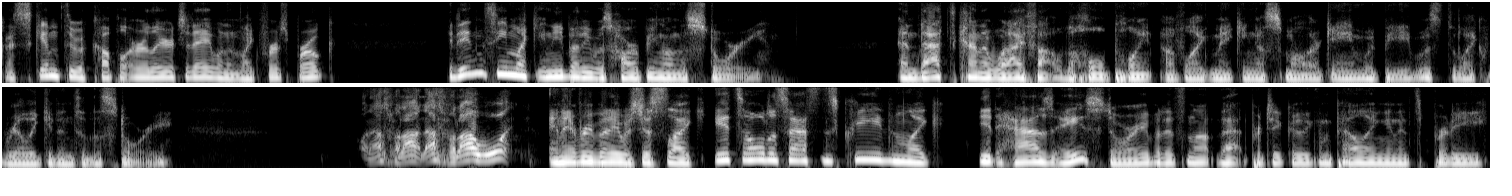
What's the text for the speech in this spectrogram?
I skimmed through a couple earlier today when it like first broke. It didn't seem like anybody was harping on the story. And that's kind of what I thought the whole point of like making a smaller game would be was to like really get into the story. Oh, that's what I. That's what I want. and everybody was just like, "It's old Assassin's Creed," and like it has a story, but it's not that particularly compelling, and it's pretty,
